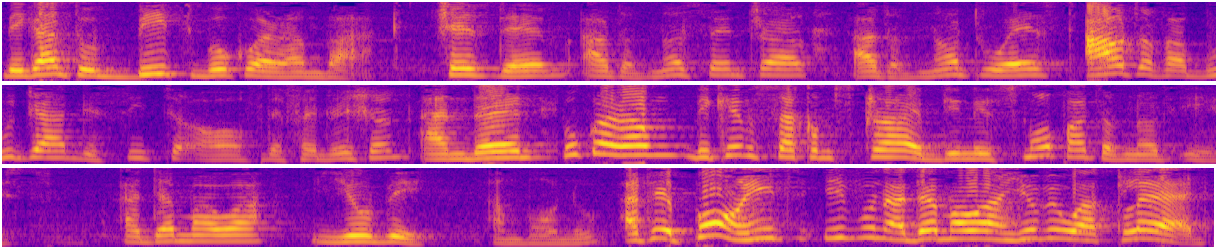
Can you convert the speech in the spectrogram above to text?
began to beat Boko Haram back chase them out of North Central, out of Northwest, out of Abuja, the seat of the Federation. And then Boko Haram became circumscribed in a small part of Northeast, Adamawa, Yobe, and. At a point, even Adamawa and Yobe were cleared.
